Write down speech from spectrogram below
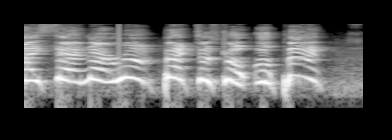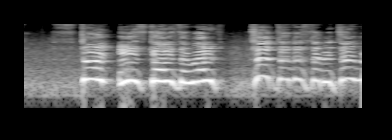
I said now run back to school. Opponent start in skies the right. to the cemetery.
